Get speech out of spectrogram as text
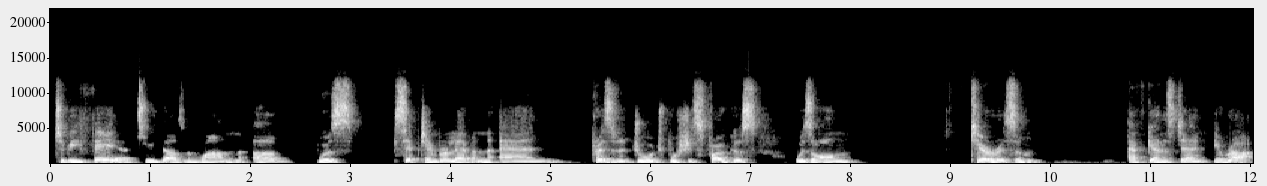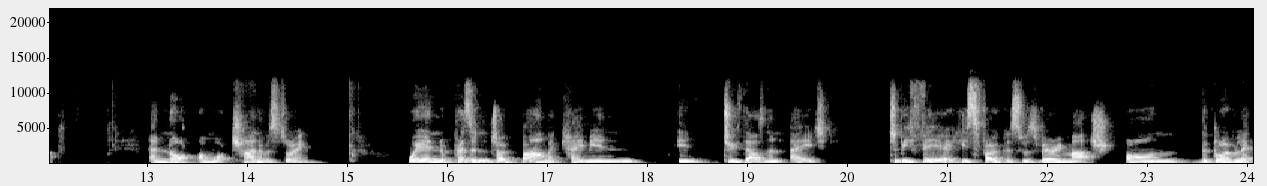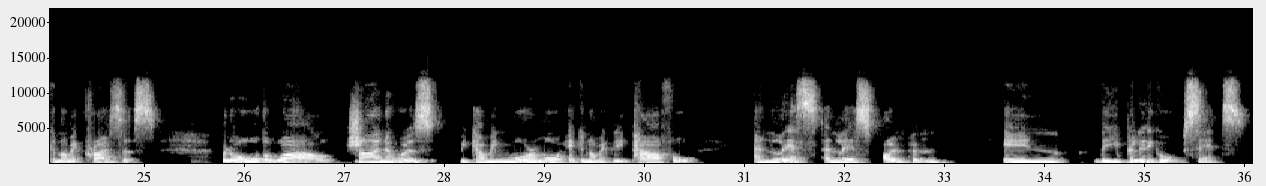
To be fair, 2001 um, was September 11, and President George Bush's focus was on terrorism, Afghanistan, Iraq, and not on what China was doing. When President Obama came in in 2008, to be fair, his focus was very much on the global economic crisis. But all the while, China was becoming more and more economically powerful and less and less open in the political sense.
